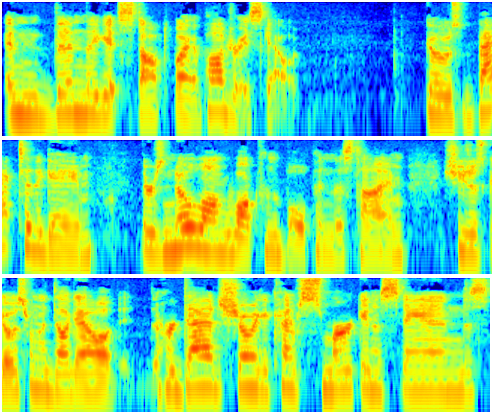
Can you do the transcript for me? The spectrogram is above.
And then they get stopped by a Padre scout. Goes back to the game. There's no long walk from the bullpen this time. She just goes from the dugout. Her dad's showing a kind of smirk in his stands.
